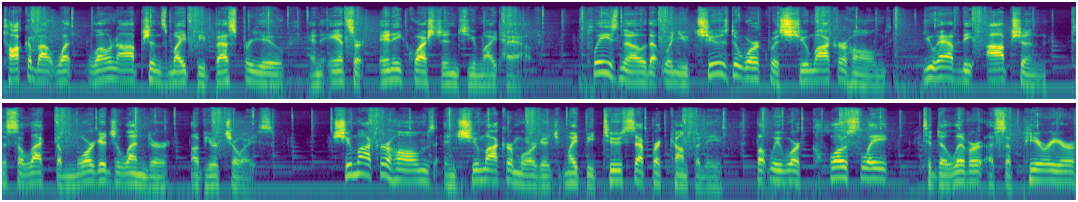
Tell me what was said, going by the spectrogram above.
talk about what loan options might be best for you, and answer any questions you might have. Please know that when you choose to work with Schumacher Homes, you have the option to select the mortgage lender of your choice. Schumacher Homes and Schumacher Mortgage might be two separate companies, but we work closely to deliver a superior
